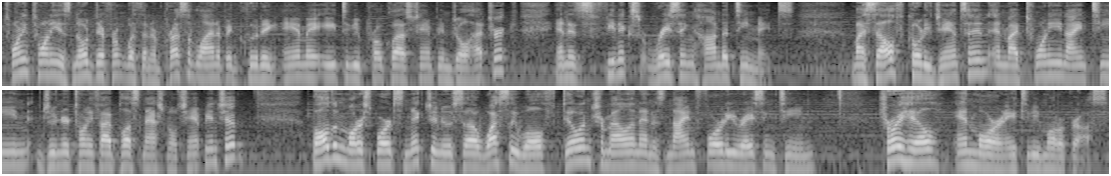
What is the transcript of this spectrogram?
2020 is no different with an impressive lineup including AMA ATV Pro Class champion Joel Hetrick and his Phoenix Racing Honda teammates. Myself, Cody Jansen, and my 2019 Junior 25 Plus National Championship. Baldwin Motorsports, Nick Janusa, Wesley Wolf, Dylan Tremelin and his 940 racing team, Troy Hill, and more in ATV motocross.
